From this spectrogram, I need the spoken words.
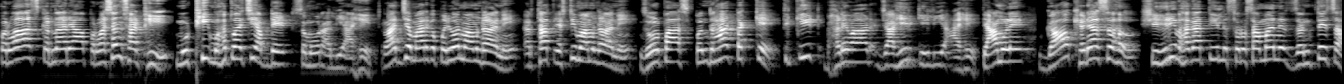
प्रवास करणाऱ्या प्रवाशांसाठी मोठी महत्वाची अपडेट समोर आली आहे. राज्य मार्ग परिवहन महामंडळाने अर्थात एस टी महामंडळाने जवळपास पंधरा टक्के तिकीट भाडेवाढ जाहीर केली आहे. त्यामुळे गाव खेड्यासह शहरी भागातील सर्वसामान्य जनतेचा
